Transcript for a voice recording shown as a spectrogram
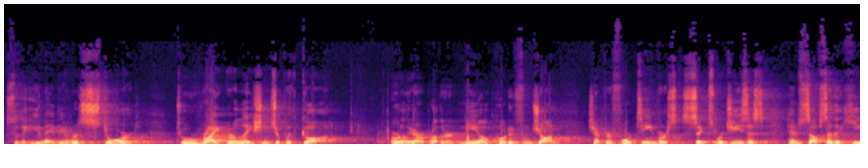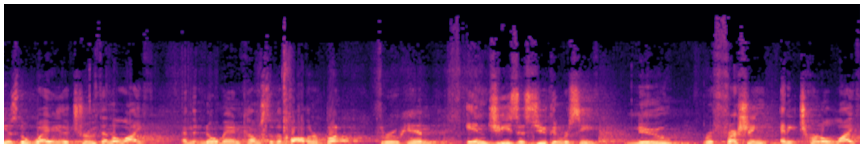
so that you may be restored to a right relationship with God. Earlier, our brother Neo quoted from John chapter 14, verse 6, where Jesus himself said that he is the way, the truth, and the life, and that no man comes to the Father but through him. In Jesus, you can receive new, refreshing, and eternal life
